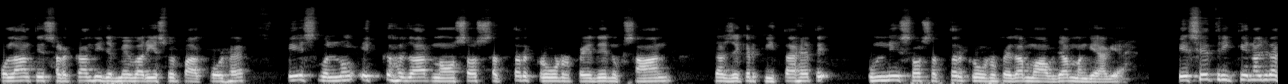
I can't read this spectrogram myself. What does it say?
ਪੁਲਾਂ ਤੇ ਸੜਕਾਂ ਦੀ ਜ਼ਿੰਮੇਵਾਰੀ ਇਸ ਵਿਭਾਗ ਕੋਲ ਹੈ, ਇਸ ਵੱਲੋਂ 1970 ਕਰੋੜ ਰੁਪਏ ਦੇ ਨੁਕਸਾਨ ਦਾ ਜ਼ਿਕਰ ਕੀਤਾ ਹੈ ਤੇ 1970 ਕਰੋੜ ਰੁਪਏ ਦਾ ਮੁਆਵਜ਼ਾ ਮੰਗਿਆ ਗਿਆ ਹੈ। ਇਸੇ ਤਰੀਕੇ ਨਾਲ ਜਿਹੜਾ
